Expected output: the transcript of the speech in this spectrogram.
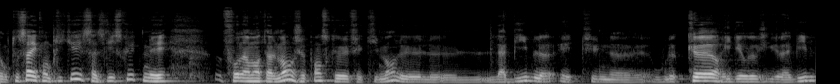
Donc tout ça est compliqué, ça se discute, mais fondamentalement, je pense que effectivement, le, le- la Bible est une, ou le cœur idéologique de la Bible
